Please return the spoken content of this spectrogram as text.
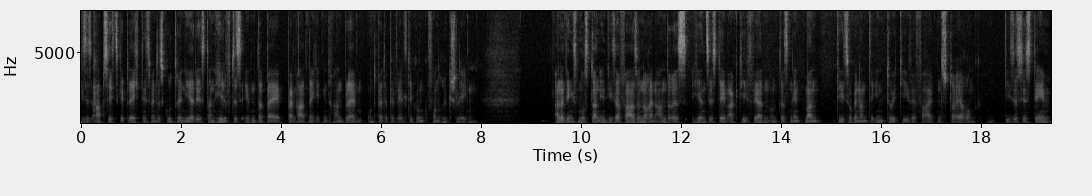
dieses Absichtsgedächtnis, wenn das gut trainiert ist, dann hilft es eben dabei beim hartnäckigen Dranbleiben und bei der Bewältigung von Rückschlägen. Allerdings muss dann in dieser Phase noch ein anderes Hirnsystem aktiv werden und das nennt man die sogenannte intuitive Verhaltenssteuerung. Dieses System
